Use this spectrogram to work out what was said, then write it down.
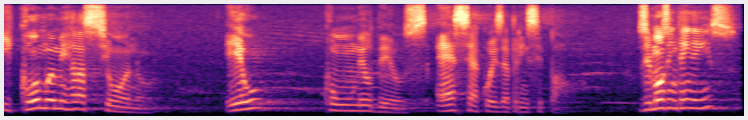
e como eu me relaciono, eu com o meu Deus. Essa é a coisa principal. Os irmãos entendem isso?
